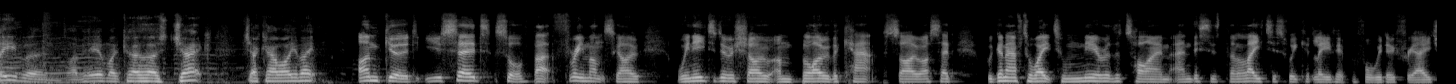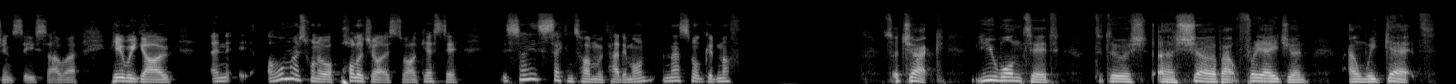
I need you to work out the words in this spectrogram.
Cleveland. I'm here with my co host, Jack. Jack, how are you, mate? I'm good. You said sort of about three months ago, we need to do a show and blow the cap. So I said, we're going to have to wait till nearer the time. And this is the latest we could leave it before we do free agency. So uh, here we go. And I almost want to apologise to our guest here. It's only the second time we've had him on, and that's not good enough. So, Jack, you wanted to do a, sh- a show about free agent, and we get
